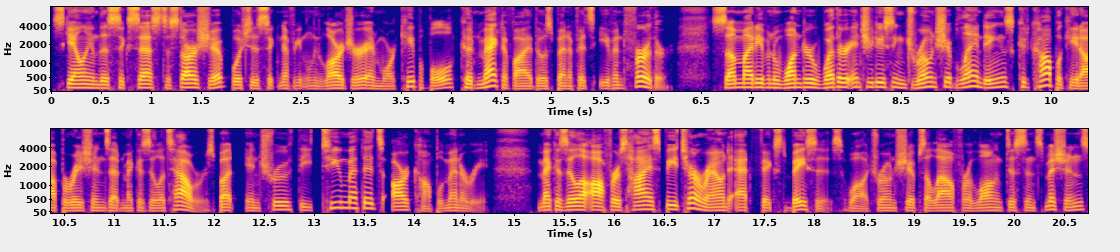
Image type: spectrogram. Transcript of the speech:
Scaling this success to Starship, which is significantly larger and more capable, could magnify those benefits even further. Some might even wonder whether introducing drone ship landings could complicate operations at Mechazilla Towers, but in truth, the two methods are complementary. Mechazilla offers high-speed turnaround at fixed bases, while drone ships allow for long-distance missions,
